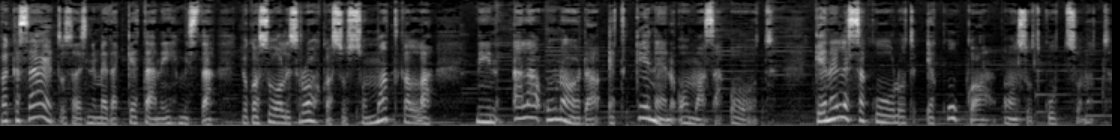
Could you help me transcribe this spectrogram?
Vaikka sä et osaisi nimetä ketään ihmistä, joka suolisi rohkaissut sun matkalla, niin älä unohda, että kenen oma sä oot, kenelle sä kuulut ja kuka on sut kutsunut.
